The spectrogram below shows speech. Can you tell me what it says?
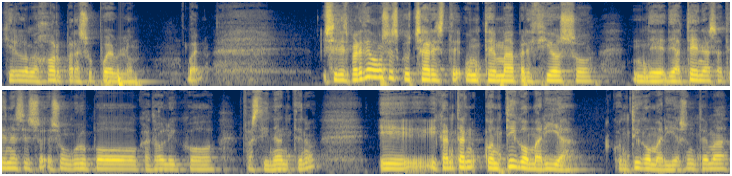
Quiere lo mejor para su pueblo. Bueno, si les parece, vamos a escuchar este, un tema precioso de, de Atenas. Atenas es, un grupo católico fascinante, ¿no? Y, y, cantan Contigo María. Contigo María. Es un tema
